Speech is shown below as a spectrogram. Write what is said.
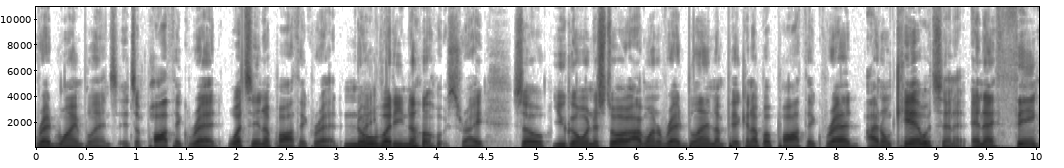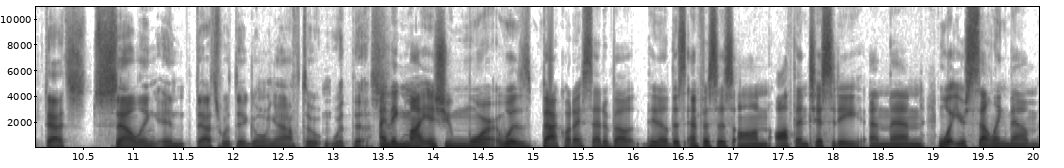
Red wine blends. It's apothic red. What's in apothic red? Nobody knows, right? So you go in the store. I want a red blend. I'm picking up apothic red. I don't care what's in it, and I think that's selling, and that's what they're going after with this. I think my issue more was back what I said about you know this emphasis on authenticity, and then what you're selling them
